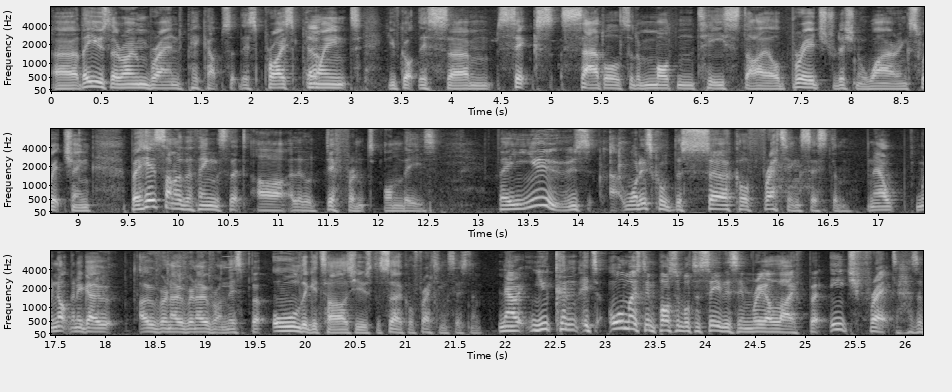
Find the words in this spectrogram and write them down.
Uh, they use their own brand pickups at this price point. You've got this um, six saddle sort of modern T style bridge, traditional wiring switching. But here's some of the things that are a little different on these. They use uh, what is called the circle fretting system. Now, we're not going to go over and over and over on this, but all the guitars use the circle fretting system. Now, you can, it's almost impossible to see this in real life, but each fret has a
